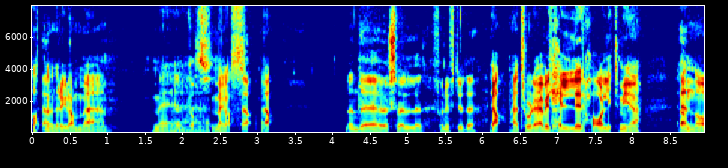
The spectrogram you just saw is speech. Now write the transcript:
1800 gram med, med, gass. Med gass. Ja. Ja. Men det høres vel fornuftig ut, det? ja, jeg tror det. Jeg vil heller ha litt mye enn, å,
